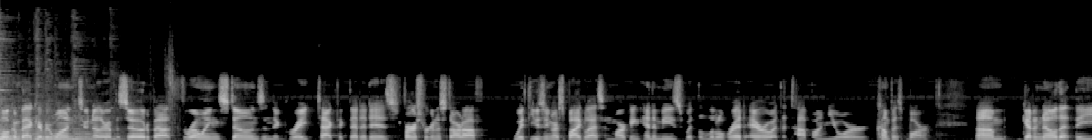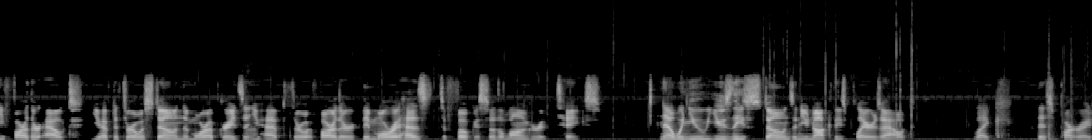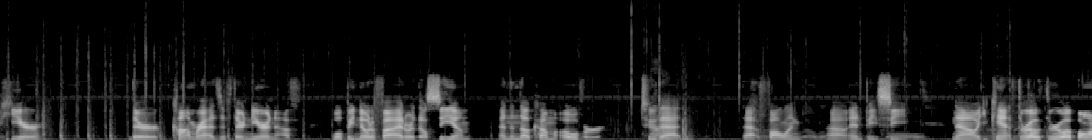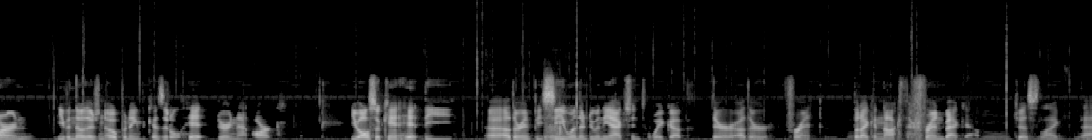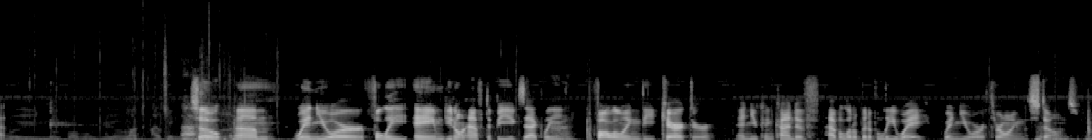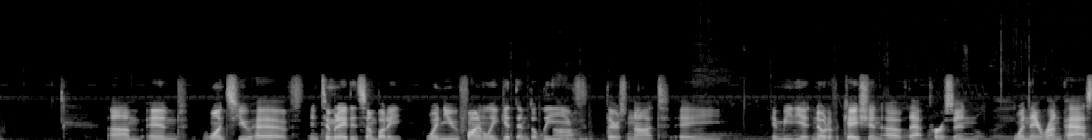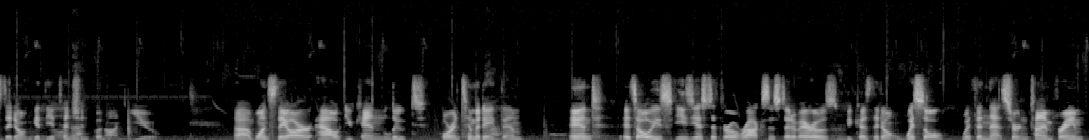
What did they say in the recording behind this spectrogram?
Welcome back, everyone, to another episode about throwing stones and the great tactic that it is. First, we're going to start off with using our spyglass and marking enemies with the little red arrow at the top on your compass bar. Um, Got to know that the farther out you have to throw a stone, the more upgrades that you have to throw it farther, the more it has to focus, so the longer it takes. Now, when you use these stones and you knock these players out, like this part right here, their comrades, if they're near enough, will be notified or they'll see them, and then they'll come over to that that fallen uh, NPC. Now, you can't throw through a barn even though there's an opening because it'll hit during that arc. You also can't hit the uh, other NPC when they're doing the action to wake up their other friend, but I can knock their friend back out, just like that. So, um, when you're fully aimed, you don't have to be exactly following the character, and you can kind of have a little bit of leeway when you're throwing the stones. Um, and once you have intimidated somebody, when you finally get them to leave, there's not a immediate notification of that person when they run past. They don't get the attention put on you. Uh, once they are out, you can loot or intimidate them. And it's always easiest to throw rocks instead of arrows because they don't whistle within that certain time frame.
